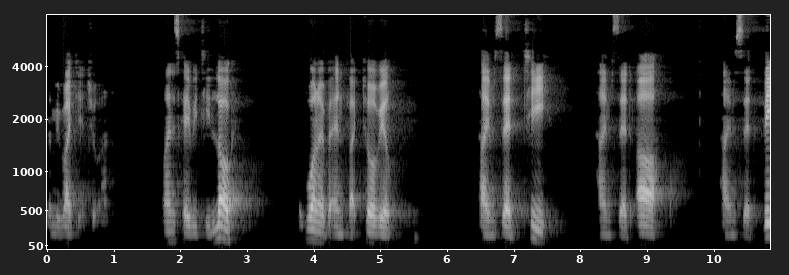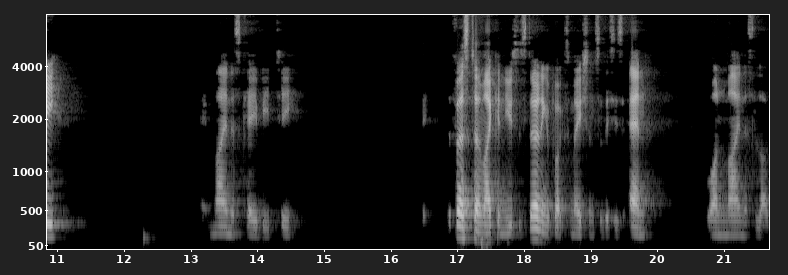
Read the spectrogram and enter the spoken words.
let me write it in shorthand. Minus kBt log of 1 over n factorial times zt times ZR times ZV minus KBT. The first term I can use the Stirling approximation, so this is n, 1 minus log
